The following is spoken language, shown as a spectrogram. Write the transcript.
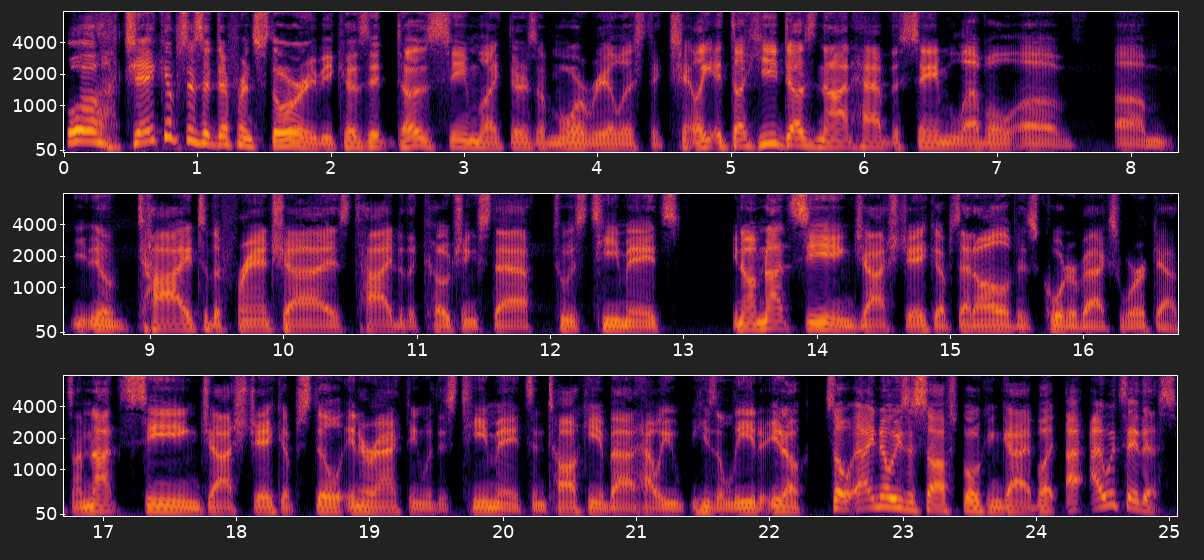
Well, Jacobs is a different story because it does seem like there's a more realistic chance. Like it, he does not have the same level of, um, you know, tie to the franchise, tied to the coaching staff, to his teammates. You know, I'm not seeing Josh Jacobs at all of his quarterbacks workouts. I'm not seeing Josh Jacobs still interacting with his teammates and talking about how he he's a leader. You know, so I know he's a soft spoken guy, but I, I would say this:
